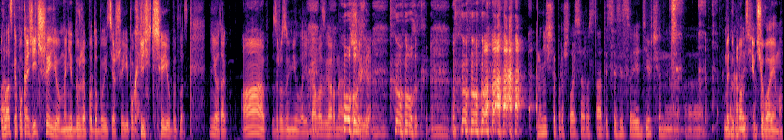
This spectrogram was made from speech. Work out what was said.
Будь ласка, покажіть шию. Мені дуже подобаються шиї. Покажіть шию, будь ласка. Ні, отак. А, зрозуміло, яка у вас гарна шия. Мені ще прийшлося розстатися зі своєю дівчиною. е, Ми дуже вам співчуваємо.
